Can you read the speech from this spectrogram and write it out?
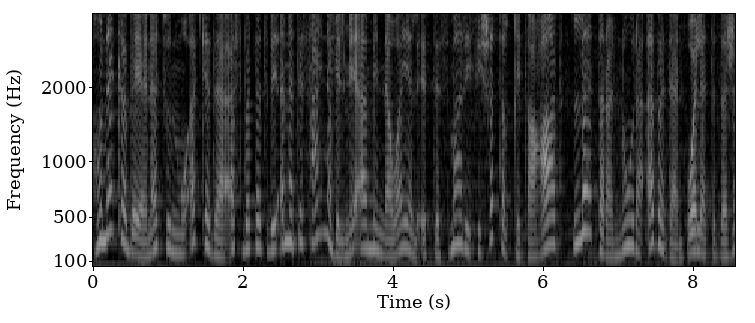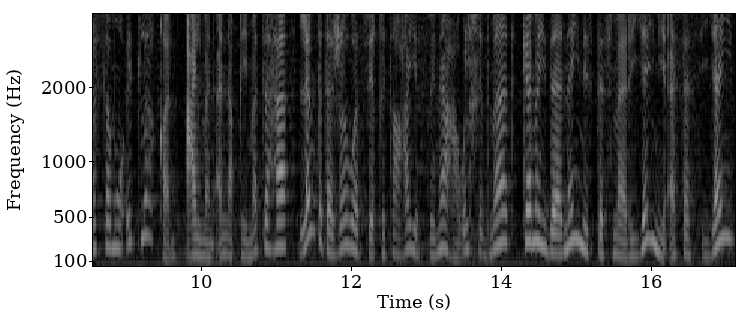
هناك بيانات مؤكدة أثبتت بأن 90% من نوايا الاستثمار في شتى القطاعات لا ترى النور أبدا ولا تتجسم إطلاقا علما أن قيمتها لم تتجاوز في قطاعي الصناعة والخدمات كميدانين استثماريين أساسيين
